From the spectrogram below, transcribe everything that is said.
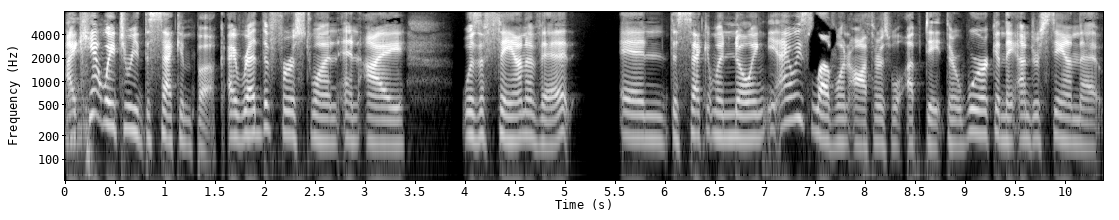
I can't wait to read the second book. I read the first one and I was a fan of it and the second one knowing i always love when authors will update their work and they understand that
